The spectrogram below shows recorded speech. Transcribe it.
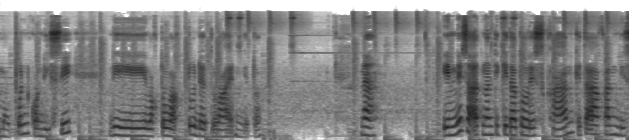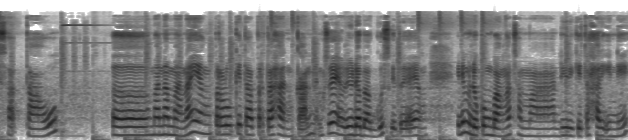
maupun kondisi di waktu-waktu deadline gitu. Nah, ini saat nanti kita tuliskan kita akan bisa tahu uh, mana-mana yang perlu kita pertahankan. Maksudnya yang udah bagus gitu ya yang ini mendukung banget sama diri kita hari ini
